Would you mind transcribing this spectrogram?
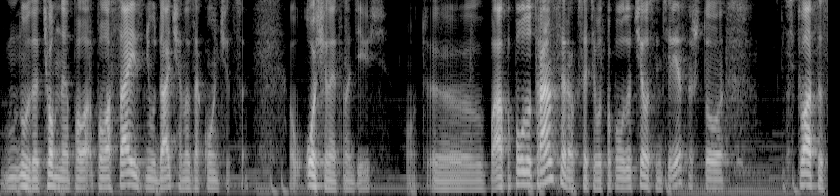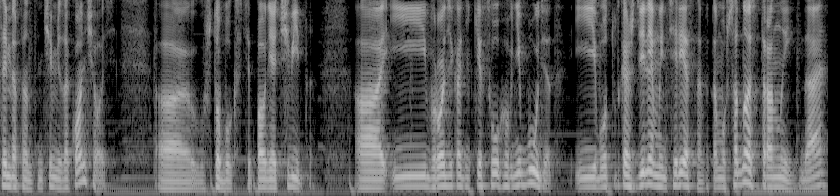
ну, эта темная полоса из неудачи, она закончится. Очень на это надеюсь. Вот. Э, а по поводу трансферов, кстати, вот по поводу Челси интересно, что ситуация с Эмертоном ничем не закончилась, э, что было, кстати, вполне очевидно. Э, и вроде как никаких слухов не будет. И вот тут, конечно, дилемма интересная, потому что, с одной стороны, да,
